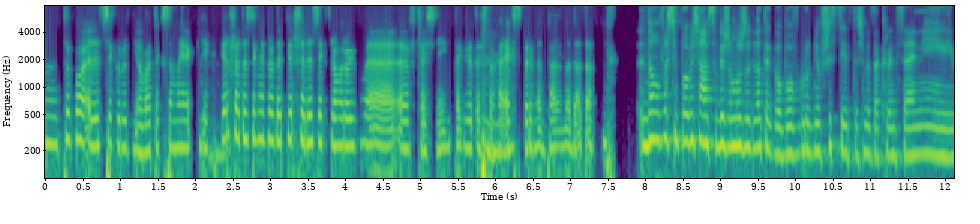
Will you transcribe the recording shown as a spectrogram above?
Mm, to była edycja grudniowa, tak samo jak, jak mhm. pierwsza. To jest tak naprawdę pierwsza edycja, którą robimy e, wcześniej, także też trochę mhm. eksperymentalna data. No właśnie pomyślałam sobie, że może dlatego, bo w grudniu wszyscy jesteśmy zakręceni,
